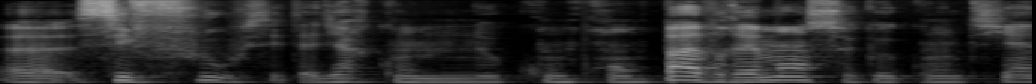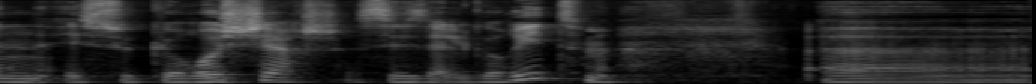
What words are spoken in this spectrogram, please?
euh, c'est flou, c'est-à-dire qu'on ne comprend pas vraiment ce que contiennent et ce que recherchent ces algorithmes, euh,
